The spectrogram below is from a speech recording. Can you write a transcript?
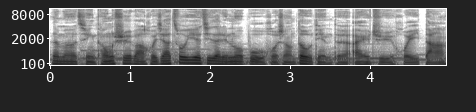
那么，请同学把回家作业记在联络簿或上逗点的 IG 回答。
